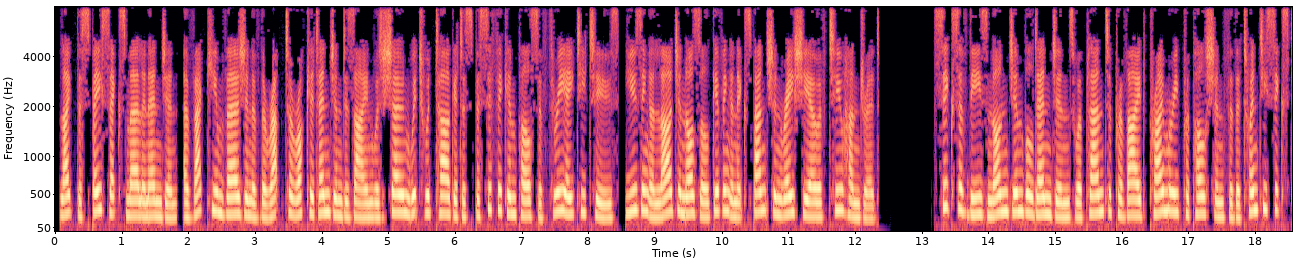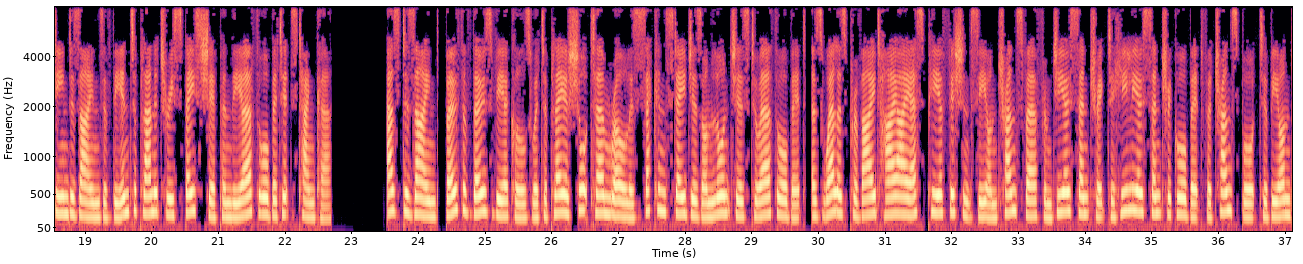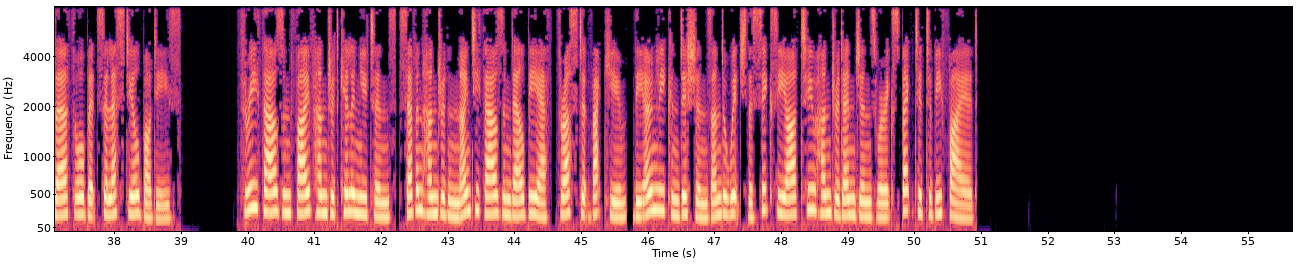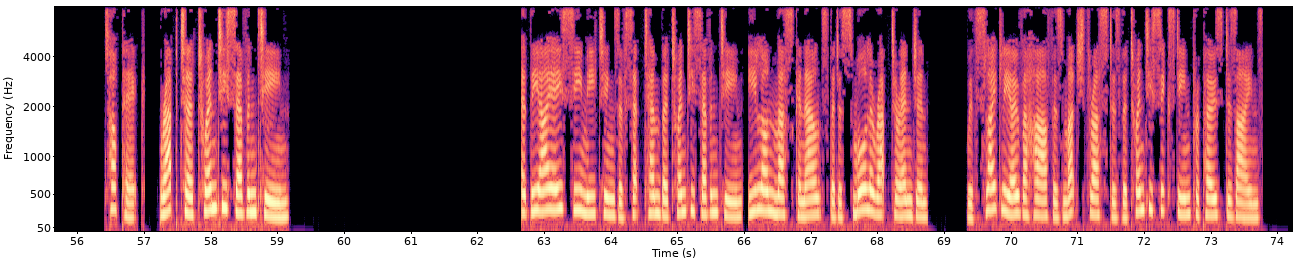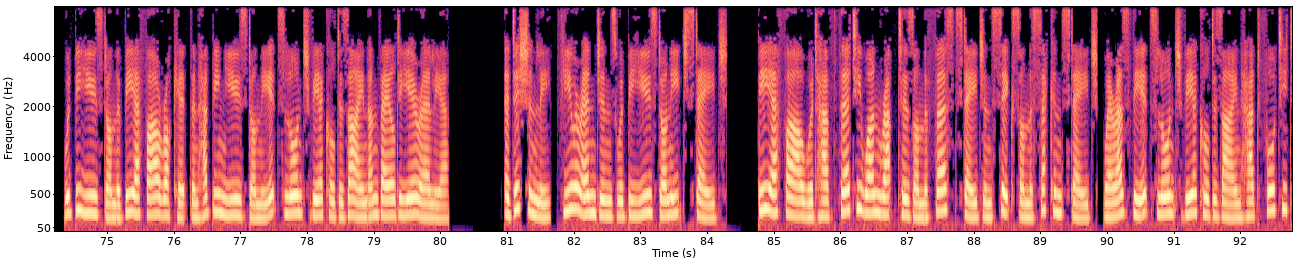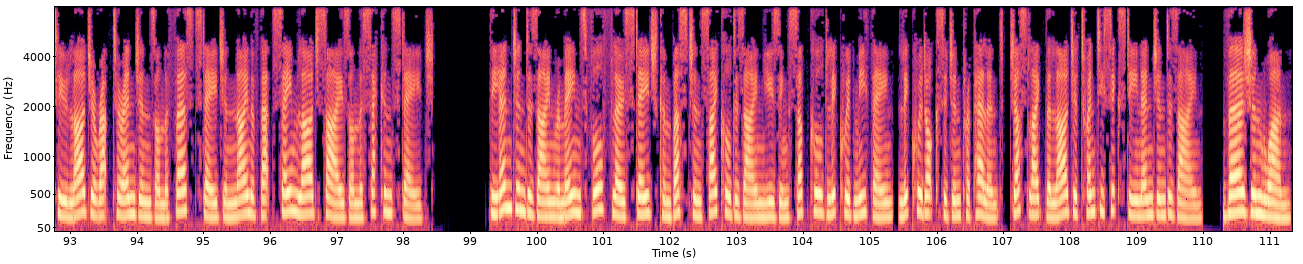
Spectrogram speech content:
like the SpaceX Merlin engine, a vacuum version of the Raptor rocket engine design was shown which would target a specific impulse of 382s, using a larger nozzle giving an expansion ratio of 200. Six of these non-gimbaled engines were planned to provide primary propulsion for the 2016 designs of the interplanetary spaceship and the Earth orbit ITS tanker. As designed, both of those vehicles were to play a short-term role as second stages on launches to Earth orbit, as well as provide high ISP efficiency on transfer from geocentric to heliocentric orbit for transport to beyond Earth orbit celestial bodies. 3500 kilonewtons 790,000 lbf thrust at vacuum, the only conditions under which the 6 ER200 engines were expected to be fired. Topic: Raptor 2017. At the IAC meetings of September 2017, Elon Musk announced that a smaller Raptor engine with slightly over half as much thrust as the 2016 proposed designs would be used on the BFR rocket than had been used on the ITS launch vehicle design unveiled a year earlier. Additionally, fewer engines would be used on each stage. BFR would have 31 Raptors on the first stage and 6 on the second stage, whereas the ITS launch vehicle design had 42 larger Raptor engines on the first stage and 9 of that same large size on the second stage. The engine design remains full-flow staged combustion cycle design using subcooled liquid methane, liquid oxygen propellant, just like the larger 2016 engine design. Version 1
